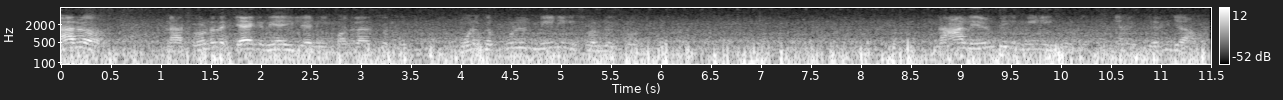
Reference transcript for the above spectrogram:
யாரோ நான் சொல்றத கேட்குறியா இல்லையா நீ முதல்ல சொல்லு. உனக்கு ஃபுல் மீனிங் சொல்லு நாலு எழுத்துக்கு மீனிங் சொல்லு. எனக்கு தெரிஞ்சாகும்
